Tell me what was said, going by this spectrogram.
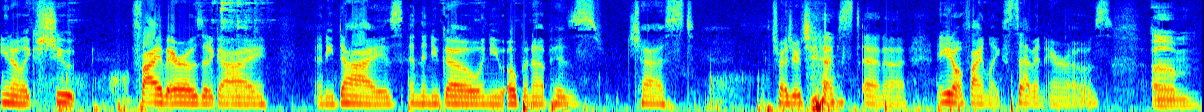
you know like shoot five arrows at a guy and he dies, and then you go and you open up his chest, treasure chest, and uh, and you don't find like seven arrows. Um,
